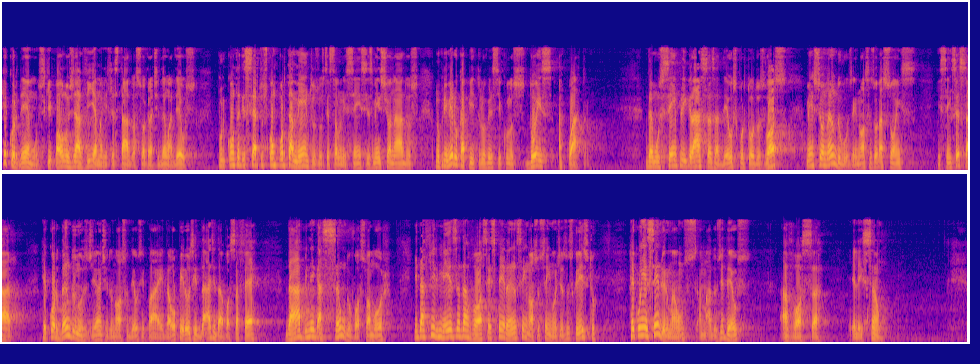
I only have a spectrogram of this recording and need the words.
Recordemos que Paulo já havia manifestado a sua gratidão a Deus por conta de certos comportamentos dos Tessalonicenses mencionados no primeiro capítulo, versículos 2 a 4. Damos sempre graças a Deus por todos vós, mencionando-vos em nossas orações e sem cessar recordando-nos diante do nosso Deus e Pai da operosidade da vossa fé, da abnegação do vosso amor e da firmeza da vossa esperança em nosso Senhor Jesus Cristo, reconhecendo, irmãos, amados de Deus, a vossa eleição.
